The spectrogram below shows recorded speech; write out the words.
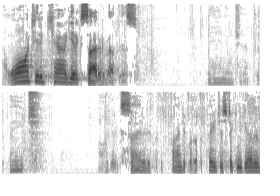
I want you to kind of get excited about this. 8. I'll get excited if I could find it without the pages sticking together.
